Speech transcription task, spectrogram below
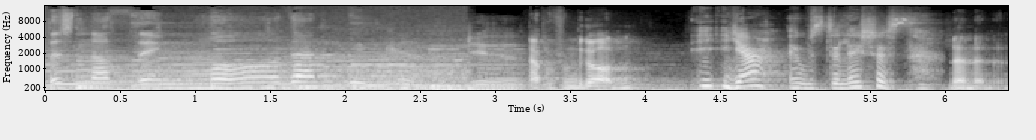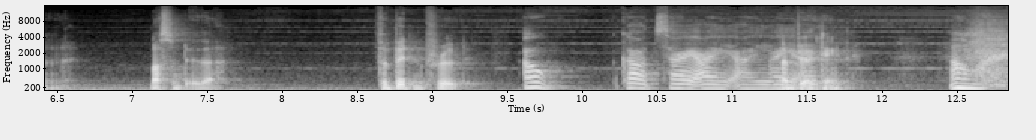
there's nothing more that we can do. Apple from the garden? Y- yeah, it was delicious. No, no, no, no. Mustn't do that. Forbidden fruit. Oh, God, sorry, I. I I- I'm I- joking. Oh.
